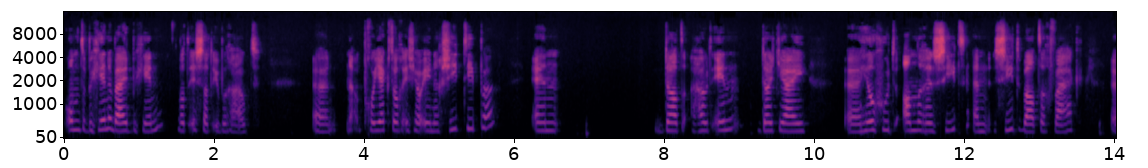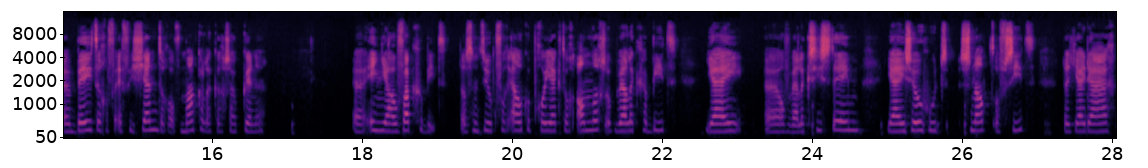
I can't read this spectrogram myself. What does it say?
om te beginnen bij het begin, wat is dat überhaupt? Uh, nou, projector is jouw energietype en dat houdt in dat jij uh, heel goed anderen ziet en ziet wat er vaak beter of efficiënter of makkelijker zou kunnen in jouw vakgebied. Dat is natuurlijk voor elke projector anders op welk gebied jij uh, of welk systeem jij zo goed snapt of ziet dat jij daar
